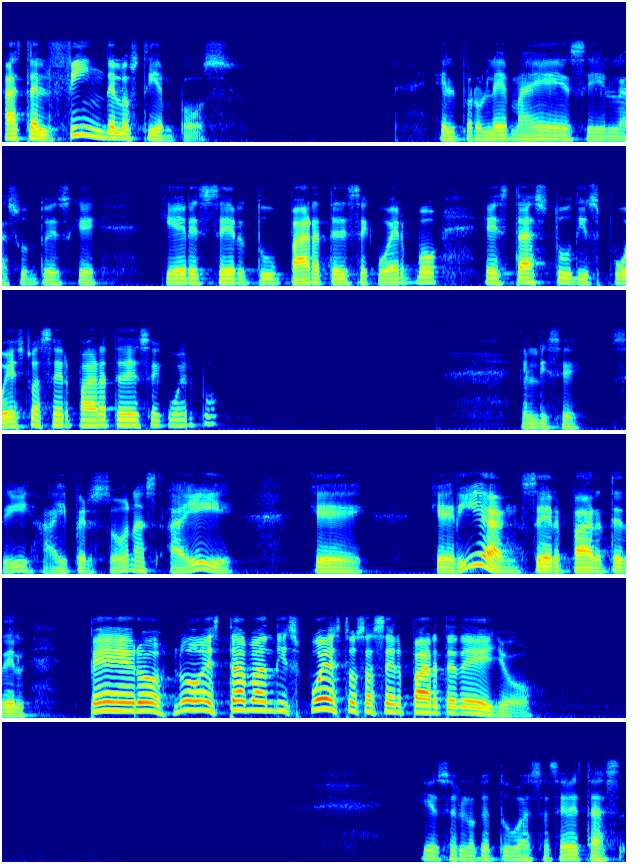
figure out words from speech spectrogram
hasta el fin de los tiempos. El problema es, el asunto es que quieres ser tú parte de ese cuerpo. ¿Estás tú dispuesto a ser parte de ese cuerpo? Él dice, sí, hay personas ahí que querían ser parte del, pero no estaban dispuestos a ser parte de ello. Y eso es lo que tú vas a hacer. ¿Estás,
